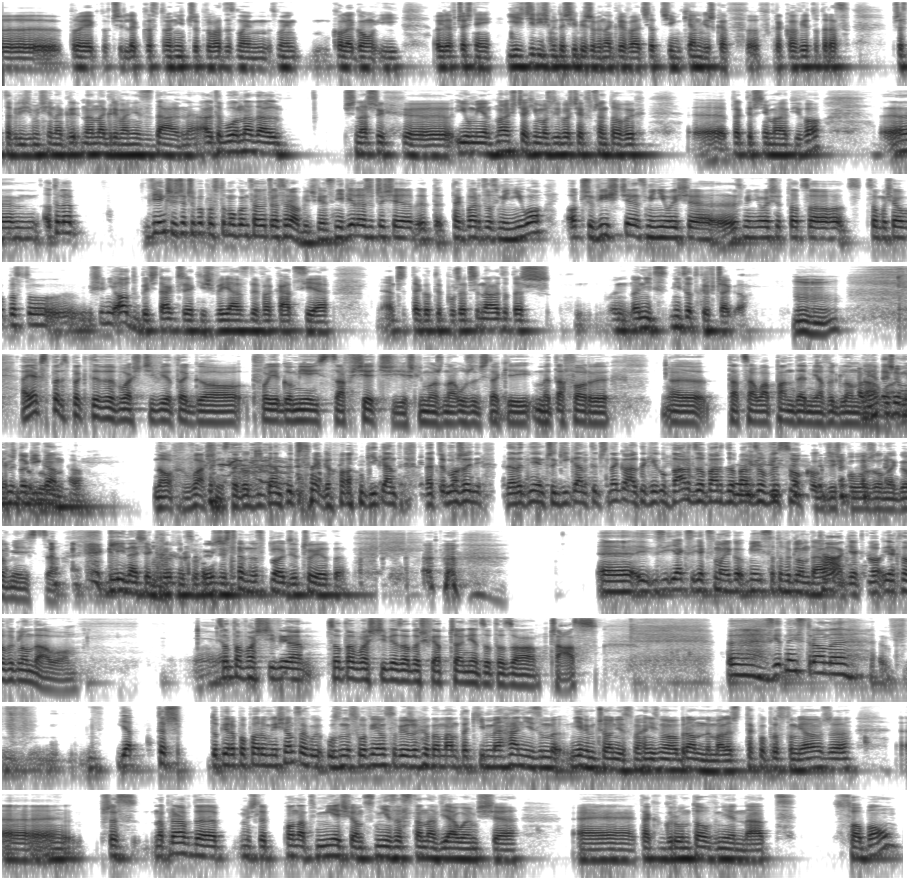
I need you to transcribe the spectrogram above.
projektów, czyli lekkostronniczy, prowadzę z moim, z moim kolegą i o ile wcześniej jeździliśmy do siebie, żeby nagrywać odcinki, on mieszka w, w Krakowie, to teraz przestawiliśmy się nagry na nagrywanie zdalne, ale to było nadal przy naszych e, i umiejętnościach, i możliwościach sprzętowych e, praktycznie małe piwo. O tyle większość rzeczy po prostu mogłem cały czas robić, więc niewiele rzeczy się tak bardzo zmieniło. Oczywiście zmieniły się, zmieniło się to, co, co musiało po prostu się nie odbyć, tak? czy jakieś wyjazdy, wakacje, czy tego typu rzeczy, no ale to też no nic, nic odkrywczego. Mhm. A jak z perspektywy właściwie tego twojego miejsca w sieci, jeśli można użyć takiej metafory, e, ta cała pandemia wyglądała? Pamiętaj, że mówisz do giganta. No właśnie, z tego gigantycznego, gigant, znaczy może nie, nawet nie wiem czy gigantycznego, ale takiego bardzo, bardzo, bardzo wysoko gdzieś położonego miejsca. Glina się kruszy, słuchaj, już tam na spodzie, czuję to. E, jak, jak z mojego miejsca to wyglądało? Tak, jak to, jak to wyglądało? Co to właściwie, co to właściwie za doświadczenie, co to za czas? Z jednej strony ja też dopiero po paru miesiącach uzmysłowiłem sobie, że chyba mam taki mechanizm, nie wiem czy on jest mechanizmem obronnym, ale tak po prostu miałem, że e, przez naprawdę myślę ponad miesiąc nie zastanawiałem się e, tak gruntownie nad sobą,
